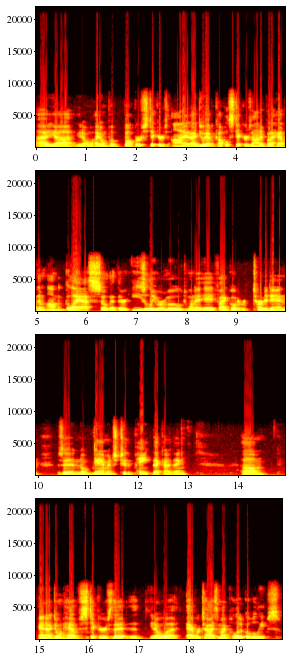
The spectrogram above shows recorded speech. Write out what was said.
I uh, you know I don't put bumper stickers on it. I do have a couple stickers on it, but I have them on the glass so that they're easily removed when I, if I go to return it in. There's no damage to the paint, that kind of thing. Um, and I don't have stickers that uh, you know uh, advertise my political beliefs.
